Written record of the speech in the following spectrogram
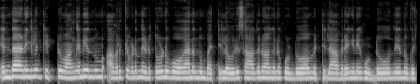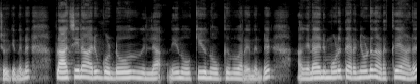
എന്താണെങ്കിലും കിട്ടും. അങ്ങനെയൊന്നും അവർക്ക് ഇവിടെ നിന്ന് എടുത്തുകൊണ്ട് പോകാനൊന്നും പറ്റില്ല. ഒരു സാധനം അങ്ങനെ കൊണ്ടുപോകാൻ പറ്റില്ല. അവരെങ്ങനെയാണ് കൊണ്ടുപോകുന്നതെന്നൊക്കെ ചോദിക്കുന്നുണ്ട്. പ്ലാച്ചീന ആരും കൊണ്ടുപോകുന്നില്ല. നീ നോക്കി നോക്ക് എന്ന് പറയുന്നുണ്ട്. അങ്ങനെ അനുമോൾ തിരഞ്ഞുകൊണ്ട് നടക്കുകയാണ്.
